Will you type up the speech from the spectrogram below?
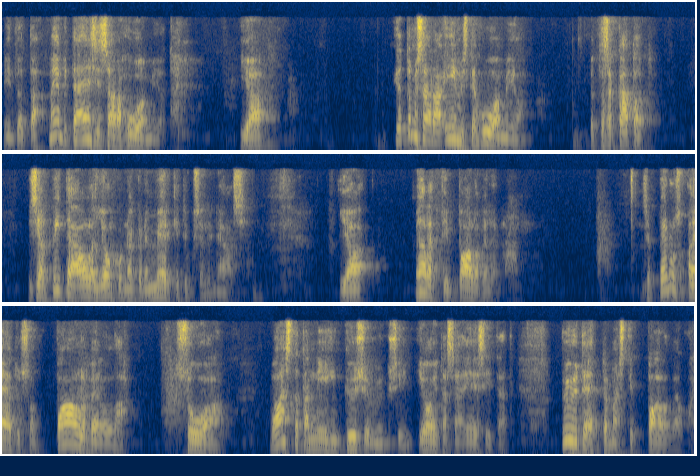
Niin tota, meidän pitää ensin saada huomiota. Ja jotta me saadaan ihmisten huomio, jotta sä katot, niin siellä pitää olla jonkunnäköinen merkityksellinen asia. Ja me alettiin palvelemaan. Se perusajatus on palvella sua, vastata niihin kysymyksiin, joita sä esität, pyyteettömästi palvella.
